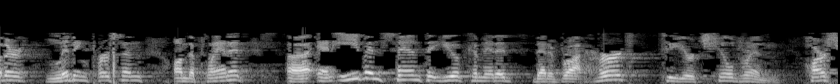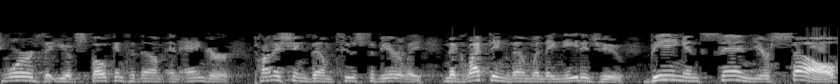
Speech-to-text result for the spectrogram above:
other living person on the planet, uh, and even sins that you have committed that have brought hurt to your children. Harsh words that you have spoken to them in anger, punishing them too severely, neglecting them when they needed you, being in sin yourself,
